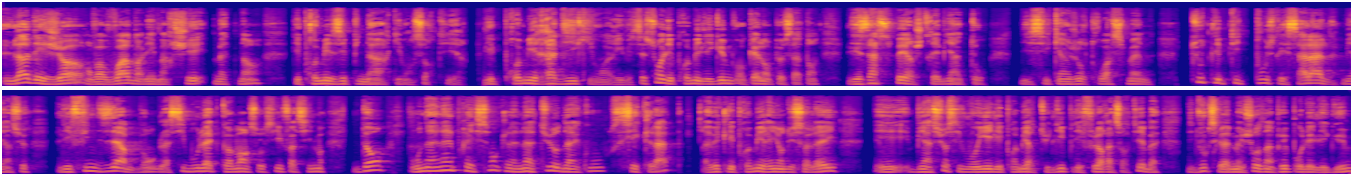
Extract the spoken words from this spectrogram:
Là déjà, on va voir dans les marchés maintenant les premiers épinards qui vont sortir, les premiers radis qui vont arriver. Ce sont les premiers légumes auxquels on peut s'attendre. Les asperges très bientôt, d'ici 15 jours, 3 semaines. Toutes les petites pousses, les salades, bien sûr, les fines herbes. Donc la ciboulette commence aussi facilement. Donc on a l'impression que la nature d'un coup s'éclate avec les premiers rayons du soleil. Et bien sûr, si vous voyez les premières tulipes, les fleurs à sortir, ben, dites-vous que c'est la même chose un peu pour les légumes.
